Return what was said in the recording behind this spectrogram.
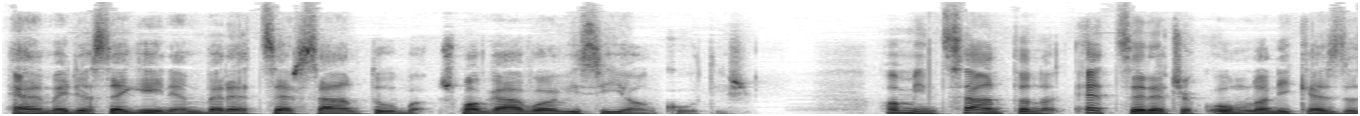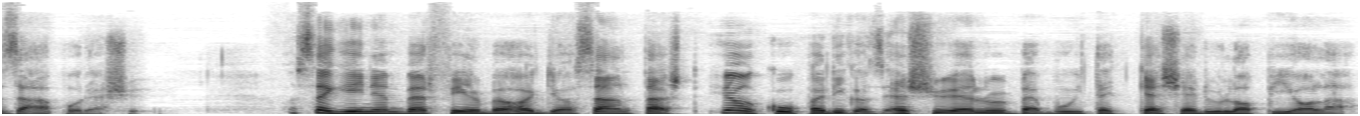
Elmegy a szegény ember egyszer szántóba, s magával viszi Jankót is. Amint szántanak, egyszerre csak omlani kezd a záporeső. A szegény ember félbehagyja a szántást, Jankó pedig az eső elől bebújt egy keserű lapi alá.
